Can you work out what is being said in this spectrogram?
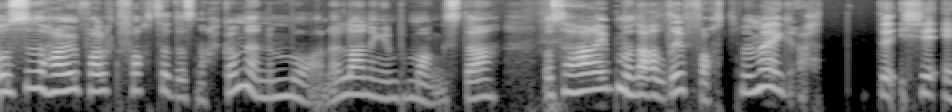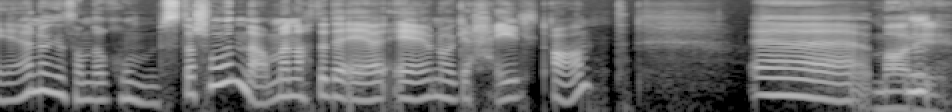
og så har jo folk fortsatt å snakke om denne månelandingen på Mongstad. Og så har jeg på en måte aldri fått med meg at det ikke er noen sånne romstasjoner, men at det er, er noe helt annet. Eh, Mari,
